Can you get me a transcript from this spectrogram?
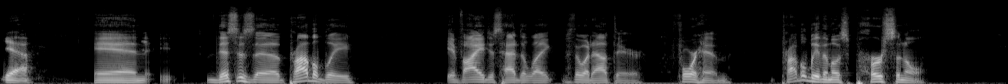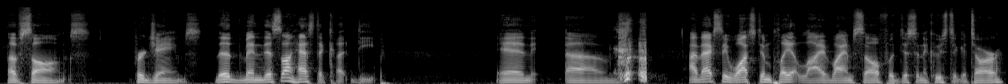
Yeah. And this is a, probably if I just had to like throw it out there for him, probably the most personal of songs for James. The, man, this song has to cut deep. And um, I've actually watched him play it live by himself with just an acoustic guitar.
